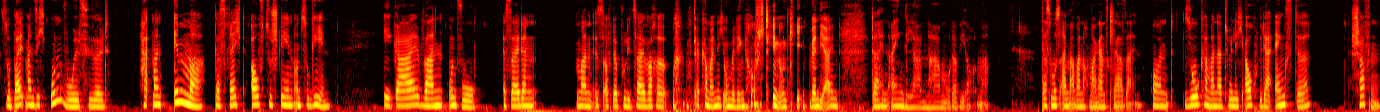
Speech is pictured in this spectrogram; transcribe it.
sobald man sich unwohl fühlt, hat man immer das Recht aufzustehen und zu gehen. Egal wann und wo. Es sei denn, man ist auf der Polizeiwache, da kann man nicht unbedingt aufstehen und gehen, wenn die einen dahin eingeladen haben oder wie auch immer. Das muss einem aber noch mal ganz klar sein. Und so kann man natürlich auch wieder Ängste schaffen,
